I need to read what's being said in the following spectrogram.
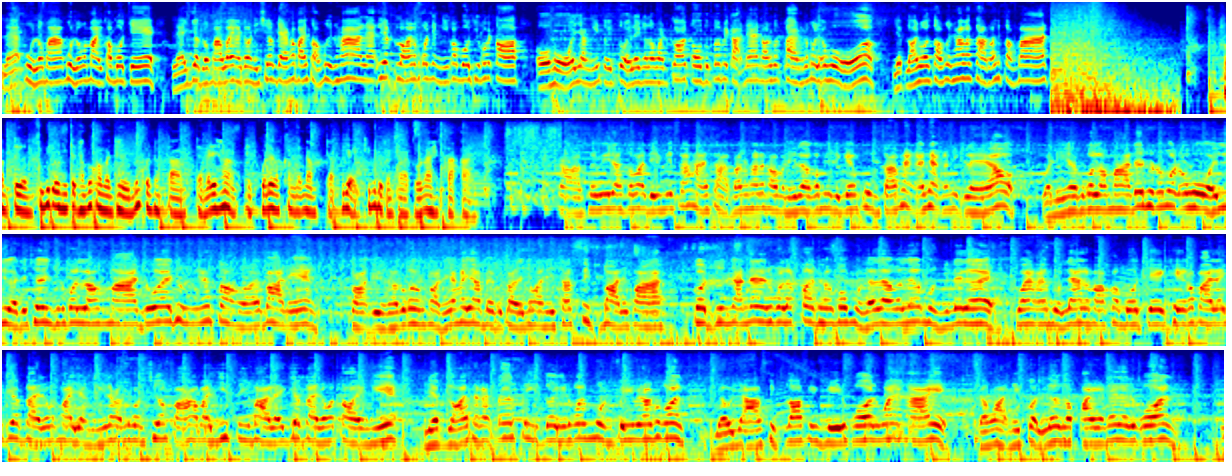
และหมุนลงมาหมุนลงมาใหม่คอมโบเจ และเหยียบลงมาไว้ไอ้ตัวนี้เชื่อกแดงเข้าไปสองหมื่นห้าและเรียบร้อยทุกคนอย่างนี้คอมโบคิวเข้าไปต่อ โอ้โห อย่างนี้สวยๆเลยเงินรางวัลก็โตซุปเปอร์เมกะแน่นอนคนแตกทั้งหมดโอ้โห เรียบร้อยทุกคนสองหมื่นห้าพันสามร้อยสิบสองบาทคำเตือนคลิปวิดีโอนี้จะทำเพื่อความบันเทิงไม่ควรทำตาม แต่ไม่ได้ห้ามเด็กควรได้รับคำแนะนำจากผู้ใหญ่ที่ไม่ดูกัญชากรุณาเห็นตาอายกราสวีดัสวัสดีมิสหายสายบ้านท่านนะครับวันนี้เราก็มีในเกมกลุ่มซับแห่งไอแท็กกันอีกแล้ว วันนี้ทุกคนเรามาด้วยทุนทั้งหมดโอ้โหเหลือจะเชื่อจริงทุกคนเรามาด้วยทุนแค่200 บาทเอง ก่อนอื่นนะครับทุกคนก่อนที่ขยับไปไปก่อนในจังหวะนี้สักสิบาทดีกว่า กดยืนยันได้เลยทุกคนแล้วเปิดเทอร์โบหมุนแล้วเราก็เริ่มหมุนกันได้เลยว่ายังไงหมุนแรกเรามาคอมโบ JK เข้าไปแล้วเยียบไหลลงมาอย่างนี้นะครับทุกคนเชื่อฟ้าเข้าไป24บาทแล้วเยียบไหลลงมาต่ออย่างนี้ เรียบร้อยสกัตเตอร์4ตัวนี้ทุกคนหมุนฟรีไปแล้วทุกคนยาวๆ10รอบฟรีๆทุกคนว่ายังไง จังหวะนี้กดเริ่มเราไปกันได้เลยทุกคน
